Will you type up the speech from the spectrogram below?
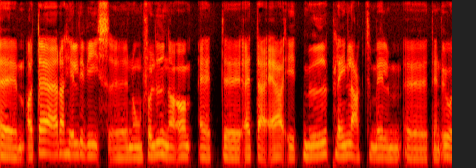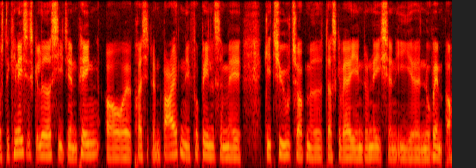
Øhm, og der er der heldigvis øh, nogle forlydende om, at, øh, at der er et møde planlagt mellem øh, den øverste kinesiske leder Xi Jinping og øh, præsident Biden i forbindelse med G20-topmødet, der skal være i Indonesien i øh, november.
